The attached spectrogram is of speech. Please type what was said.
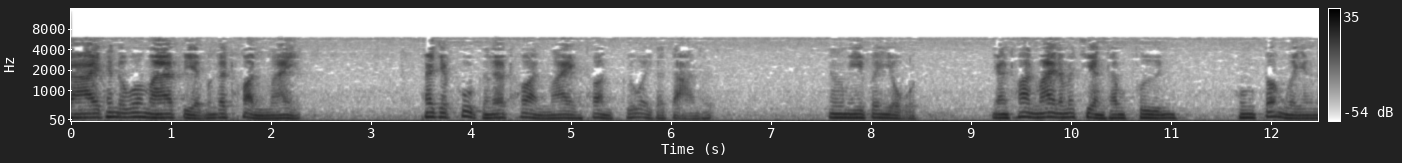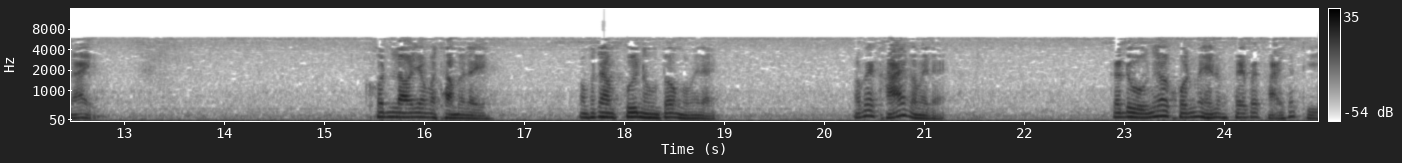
กายท่านบอกว่ามาเปรียบมันก็ท่อนไม้ ถ้าจะพูดกันแล้วท่อนไม้ท่อนกล้วยก็ตามเถอะยังมีประโยชน์ อย่างท่อนไม้เราไม่เชียงทำฟืนหุงต้มก็ยังได้ คนเรายังมาทำอะไรเอาไปทำฟืนหุงต้มก็ไม่ได้ เอาไปขายก็ไม่ได้ กระดูกเนื้อคนไม่เห็นใครไปขายสักที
